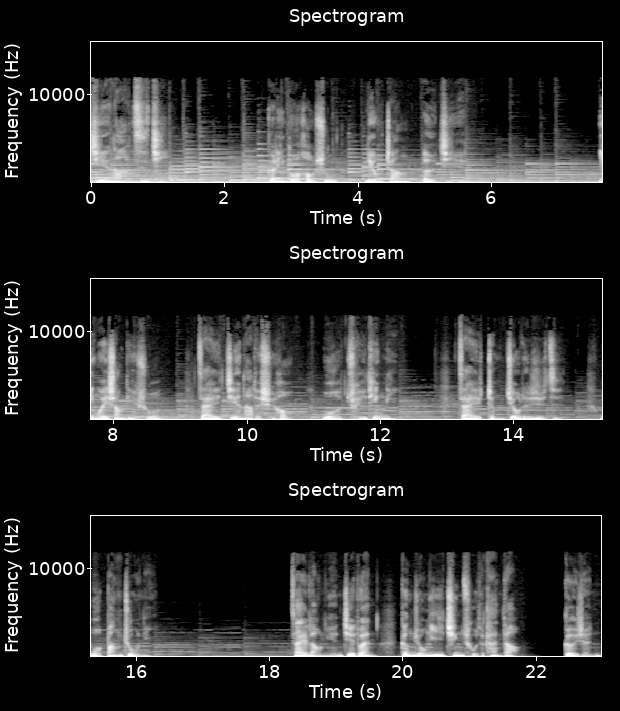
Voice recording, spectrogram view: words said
接纳自己。格林多后书六章二节，因为上帝说，在接纳的时候，我垂听你；在拯救的日子，我帮助你。在老年阶段，更容易清楚地看到，个人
